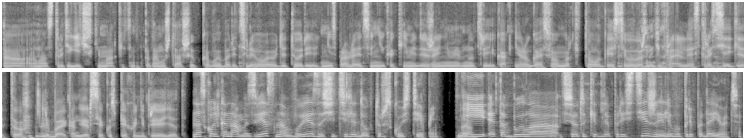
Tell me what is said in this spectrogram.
А, стратегический маркетинг, потому что ошибка в выборе целевой аудитории не справляется никакими движениями внутри. как не ругай своего маркетолога, если выбрана неправильная стратегия, то любая конверсия к успеху не приведет. Насколько нам известно, вы защитили докторскую степень. Да. И это было все-таки для престижа или вы преподаете?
